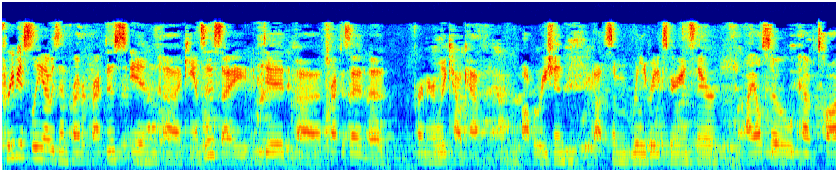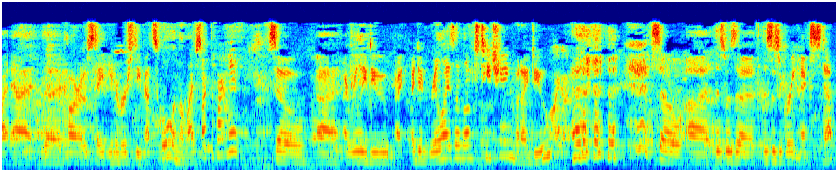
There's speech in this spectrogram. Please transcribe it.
previously I was in private practice in uh, Kansas. I did uh, practice at a primarily cow calf operation. Got some really great experience there. I also have taught at the Colorado State University Vet School in the livestock department. So uh, I really do. I, I, didn't realize I loved teaching, but I do. so uh, this was a this is a great next step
